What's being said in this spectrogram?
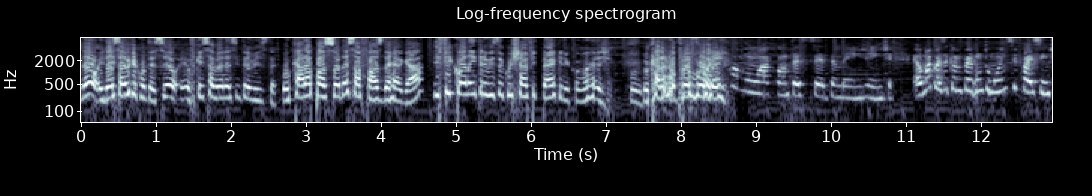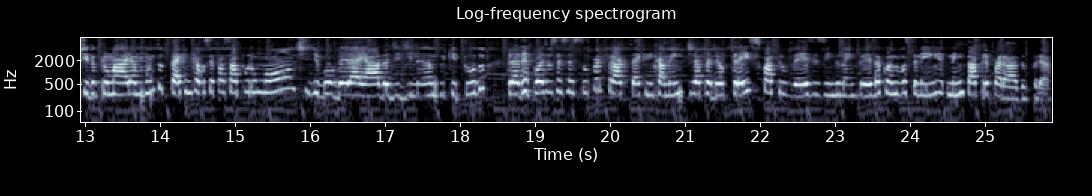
Não, e daí sabe o que aconteceu? Eu fiquei sabendo nessa entrevista. O cara passou dessa fase do RH e ficou na entrevista com o chefe técnico, mas o cara não aprovou ele. como acontecer também, gente. É uma coisa que eu me pergunto muito se faz sentido pra uma área muito técnica você passar por um monte de bobeiraiada de dinâmica e tudo, pra depois você ser super fraco tecnicamente, já perdeu três, quatro vezes indo na empresa quando você nem, nem tá preparado pra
